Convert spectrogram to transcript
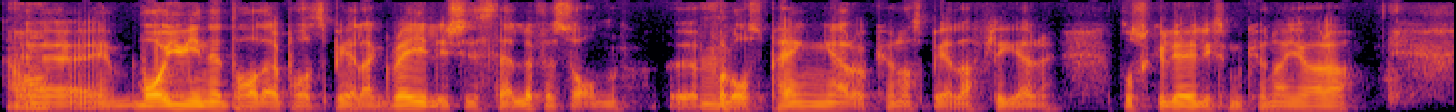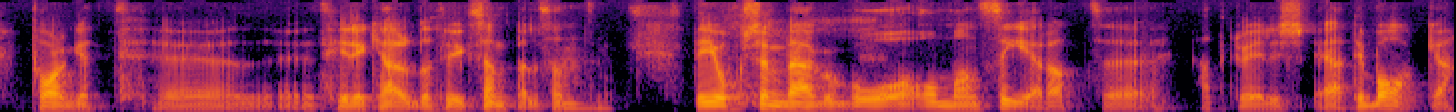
Ja. Eh, var ju inne ett på att spela Graylish istället för Son. Eh, få mm. loss pengar och kunna spela fler. Då skulle jag liksom kunna göra target eh, till Ricardo till exempel. Så mm. Det är också en väg att gå om man ser att, eh, att Grealish är tillbaka.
